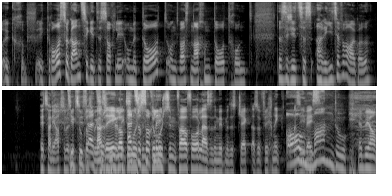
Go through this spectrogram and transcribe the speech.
Im Großen und Ganzen geht es so ein bisschen um den Tod und was nach dem Tod kommt. Das ist jetzt ein- eine riesen Frage, oder? Jetzt habe ich absolut nicht zugelassen. also Also ich glaube, du, musst, so du musst es im Fall vorlesen, damit man das checkt. Also vielleicht nicht... Oh also ich weiss, Mann, du! Eben ja.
